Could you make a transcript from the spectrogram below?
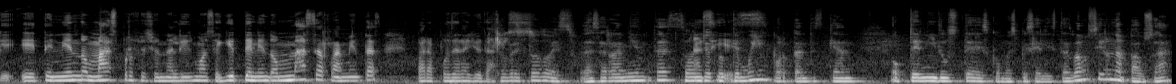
eh, eh, teniendo más profesionalismo, a seguir teniendo más herramientas para poder ayudar. Sobre todo eso, las herramientas son yo creo que muy importantes que han obtenido ustedes como especialistas. Vamos a ir a una pausa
